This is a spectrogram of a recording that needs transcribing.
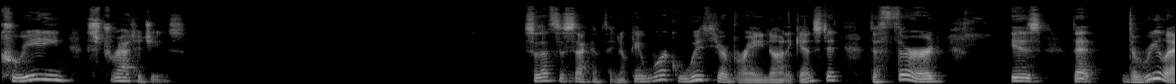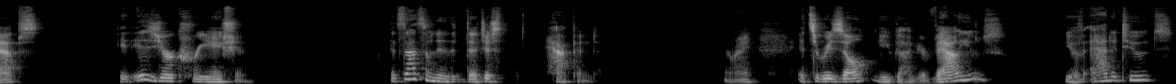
creating strategies. So that's the second thing. Okay, work with your brain, not against it. The third is that the relapse, it is your creation. It's not something that, that just happened. All right? It's a result. You have your values, you have attitudes,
